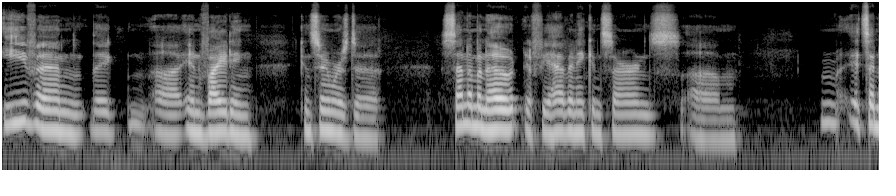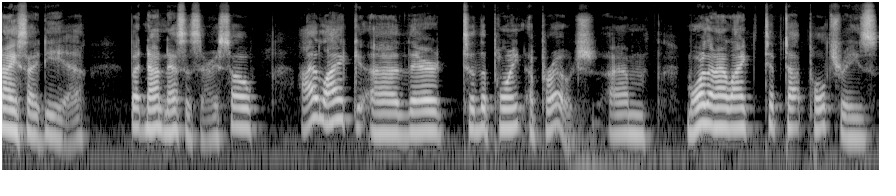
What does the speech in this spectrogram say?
Even they uh, inviting consumers to send them a note if you have any concerns. Um, it's a nice idea, but not necessary. So I like uh, their to the point approach um, more than I like Tip Top Poultry's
